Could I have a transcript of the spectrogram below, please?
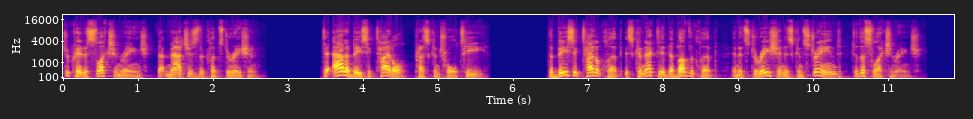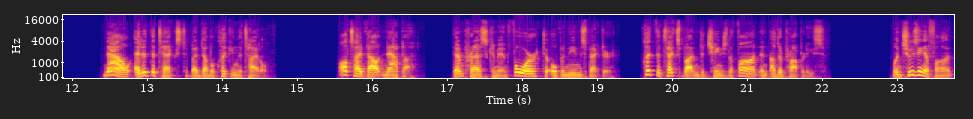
to create a selection range that matches the clip's duration. To add a basic title, press Ctrl T. The basic title clip is connected above the clip and its duration is constrained to the selection range. Now edit the text by double-clicking the title. I'll type out Napa, then press Command 4 to open the inspector. Click the text button to change the font and other properties. When choosing a font,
